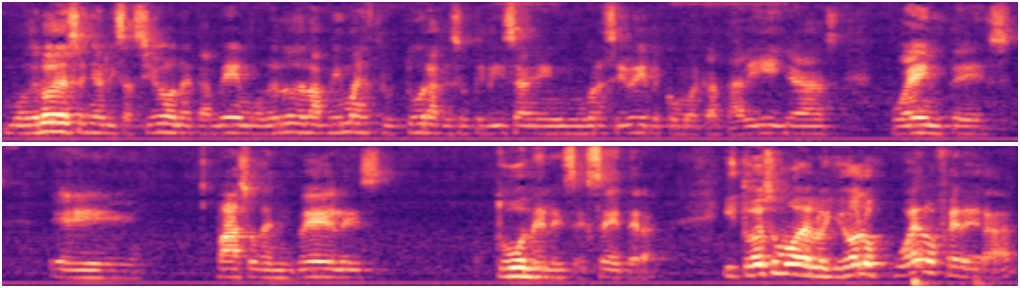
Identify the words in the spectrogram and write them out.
modelos de señalizaciones también, modelos de las mismas estructuras que se utilizan en obras civiles como alcantarillas, puentes, eh, pasos de niveles, túneles, etcétera. Y todos esos modelos yo los puedo federar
